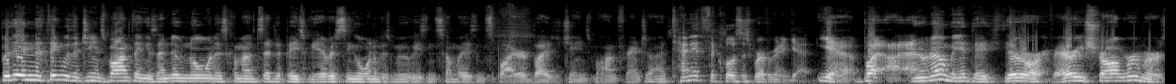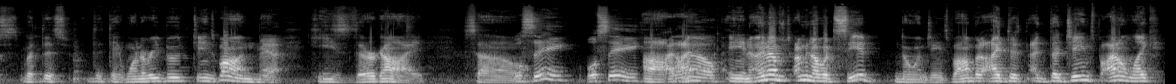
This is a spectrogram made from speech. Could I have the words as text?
But then the thing with the James Bond thing is, I know Nolan has come out and said that basically every single one of his movies, in some ways, inspired by the James Bond franchise. Tenet's the closest we're ever going to get. Yeah, but I, I don't know, man. They, there are very strong rumors with this that they want to reboot James Bond. Yeah. he's their guy. So We'll see. We'll see. uh, I don't know. You know, and I'm, I mean, I would see it knowing James Bond, but I did I, the James. I don't like.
